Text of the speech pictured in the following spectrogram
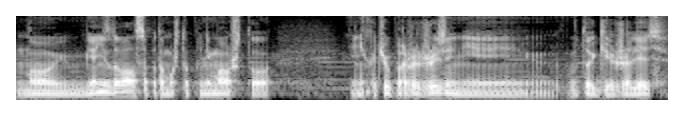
Но я не сдавался, потому что понимал, что я не хочу прожить жизнь и в итоге жалеть.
